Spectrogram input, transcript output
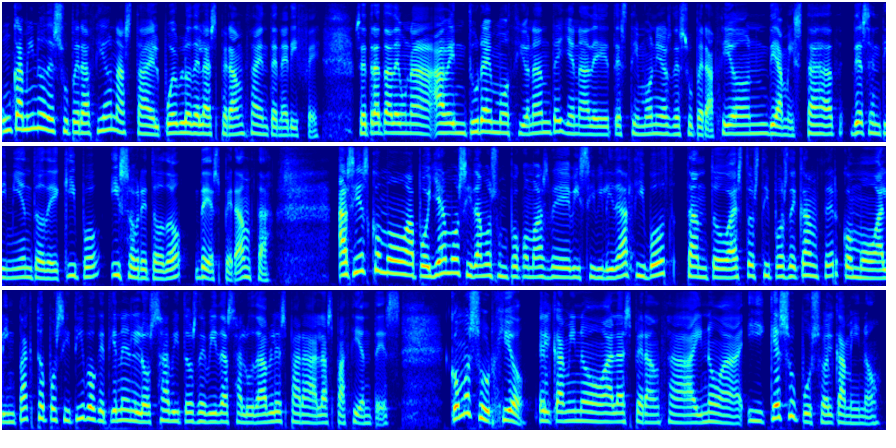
un camino de superación hasta el pueblo de la Esperanza en Tenerife. Se trata de una aventura emocionante llena de testimonios de superación, de amistad, de sentimiento de equipo y sobre todo de esperanza. Así es como apoyamos y damos un poco más de visibilidad y voz tanto a estos tipos de cáncer como al impacto positivo que tienen los hábitos de vida saludables para las pacientes. ¿Cómo surgió el camino a la esperanza, Ainhoa, y qué supuso el camino?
